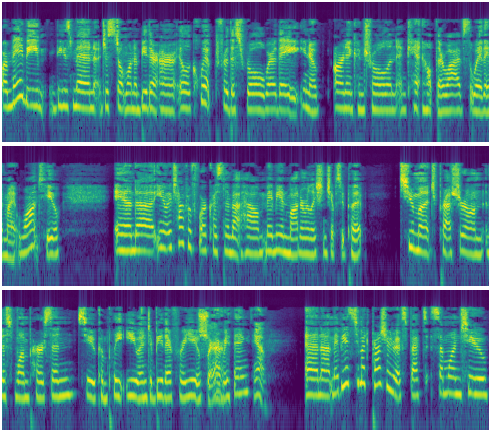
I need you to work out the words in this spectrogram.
Or maybe these men just don't want to be there and are ill equipped for this role where they, you know, aren't in control and, and can't help their wives the way they might want to. And, uh, you know, we've talked before, Kristen, about how maybe in modern relationships we put too much pressure on this one person to complete you and to be there for you Sure. for everything. Yeah. And uh, maybe it's too much pressure to expect someone to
